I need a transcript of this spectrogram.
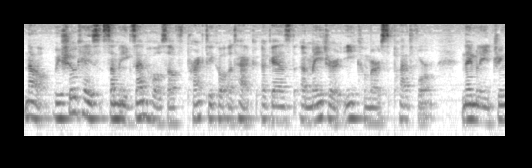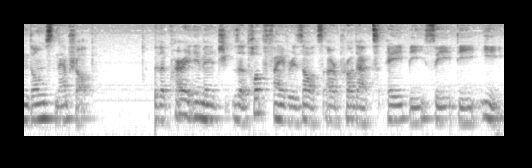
Now, we showcase some examples of practical attack against a major e-commerce platform, namely Jingdong Snapshop. With the query image, the top 5 results are products A, B, C, D, E,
